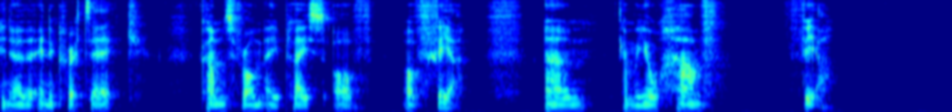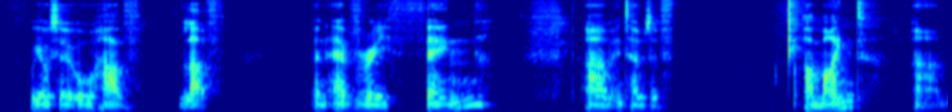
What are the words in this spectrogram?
you know the inner critic comes from a place of of fear, um, and we all have fear. We also all have love, and everything um, in terms of our mind um,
